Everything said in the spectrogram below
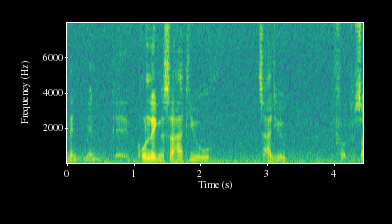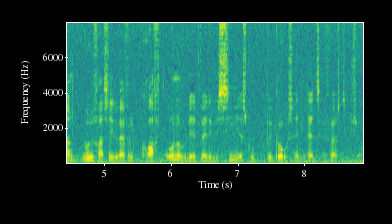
Men, men øh, grundlæggende så har de jo, så har de jo for, sådan udefra set i hvert fald groft undervurderet, hvad det vil sige at skulle begå sig i den danske første division.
